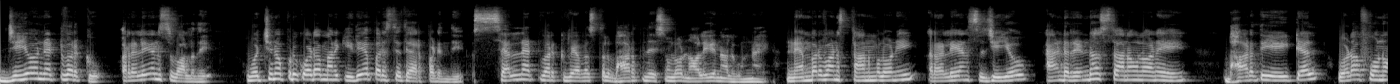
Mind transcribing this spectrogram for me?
జియో నెట్వర్క్ రిలయన్స్ వాళ్ళది. వచ్చినప్పుడు కూడా మనకి ఇదే పరిస్థితి ఏర్పడింది. సెల్ నెట్వర్క్ వ్యవస్థలు భారతదేశంలో నాలుగే నాలుగు ఉన్నాయి. నెంబర్ వన్ స్థానంలోని రిలయన్స్ జియో అండ్ రెండో స్థానంలోని భారతీయ ఎయిర్టెల్ వడాఫోన్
